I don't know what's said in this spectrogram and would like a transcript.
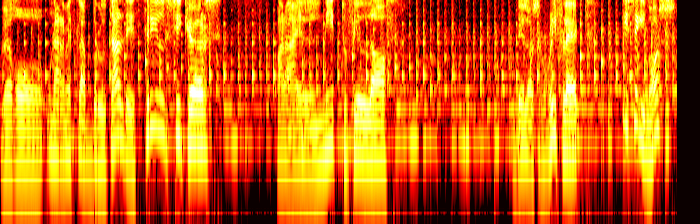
luego una remezcla brutal de Thrill Seekers para el Need to Feel Love de los Reflect y seguimos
